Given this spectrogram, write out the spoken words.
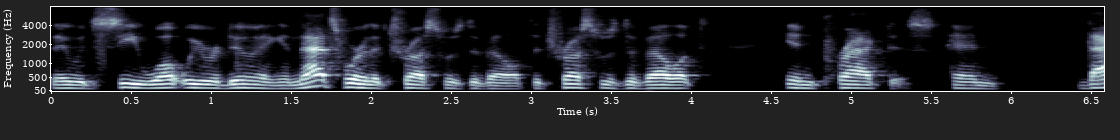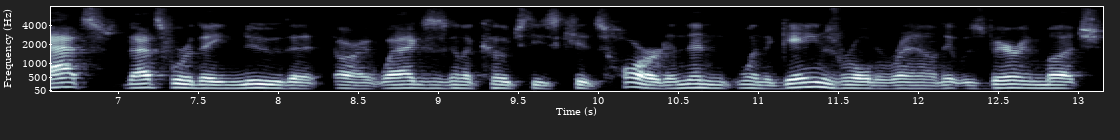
they would see what we were doing, and that's where the trust was developed. The trust was developed in practice, and that's that's where they knew that all right, Wags is going to coach these kids hard. And then when the games rolled around, it was very much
